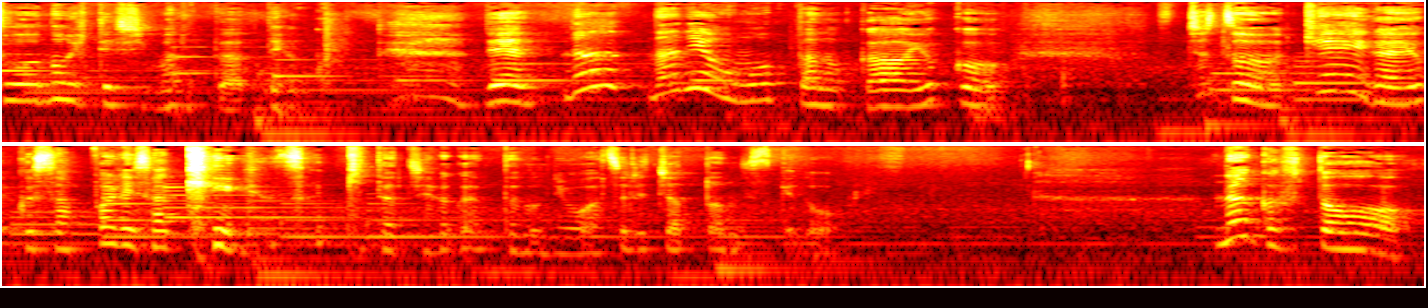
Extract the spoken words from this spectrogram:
遠のいてしまったっていうことでな何を思ったのかよくちょっと経緯がよくさっぱりさっき さっき立ち上がったのに忘れちゃったんですけど。なんかふと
